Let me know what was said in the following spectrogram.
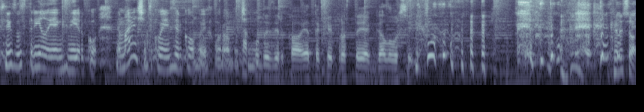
всі зустріли як зірку. Немає ще такої зіркової хвороби? Чи я ні? буду зіркова, я такий просто як галуші. Хорошо,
